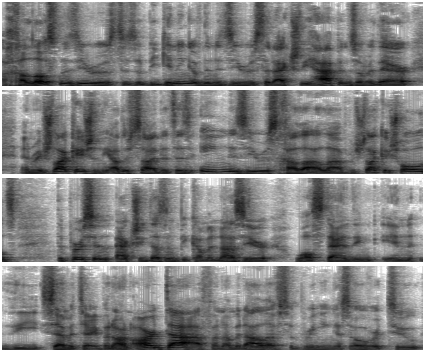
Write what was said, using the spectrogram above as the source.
a chalos nazirus, there's a beginning of the nazirus that actually happens over there, and Reish Lakish on the other side that says ein nazirus chala alav. Reish Lakish holds the person actually doesn't become a Nazir while standing in the cemetery. But on our daf, on Amud Aleph, so bringing us over to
